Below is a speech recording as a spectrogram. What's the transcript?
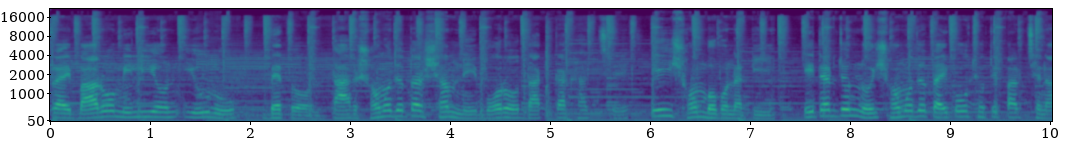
প্রায় বারো মিলিয়ন ইউরো বেতন। তার সমঝোতার সামনে বড় ধাক্কা খাচ্ছে এই সম্ভাবনাটি। এটার জন্যই সমঝোতায় পৌঁছতে পারছে না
